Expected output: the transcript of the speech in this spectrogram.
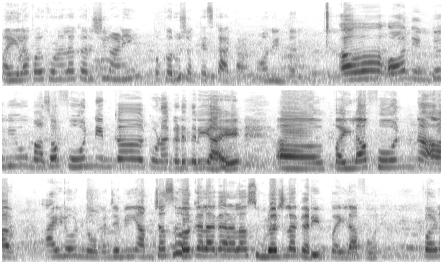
पहिला कॉल कोणाला करशील आणि तो करू शकतेस का आता ऑन इंटरव्ह्यू ऑन इंटरव्ह्यू माझा फोन नेमका कोणाकडे तरी आहे. पहिला फोन आय डोंट नो म्हणजे मी आमच्या सहकलाकाराला सूरजला करीन पहिला फोन पण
